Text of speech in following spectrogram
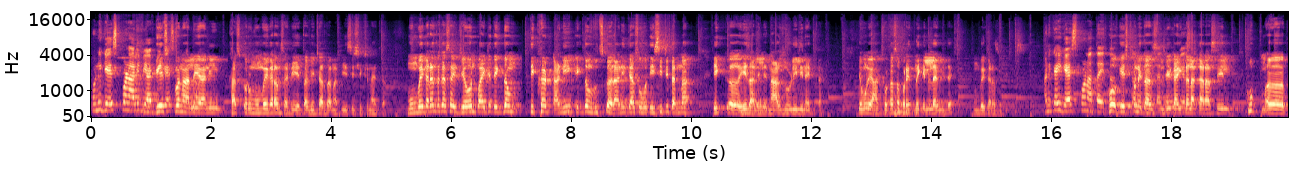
कोणी गेस्ट पण आले VIP गेस्ट पण आले आणि खास करून मुंबईकरांसाठी येतात विचारताना की एसी शिक्षण आहेत का मुंबईकरांचं कसं आहे जेवण पाहिजे एकदम तिखट आणि एकदम रुचकर आणि त्यासोबत एसीची त्यांना एक अं, हे झालेले नाळ जुळलेली नाहीत का? त्यामुळे हा छोटासा प्रयत्न केलेला आहे मी ते मुंबईकरांसाठी. आणि काही गेस्ट पण आता येतात. हो गेस्ट पण येतात. म्हणजे त्याच्यामुळे काही guest कलाकार असेल खूप अं,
